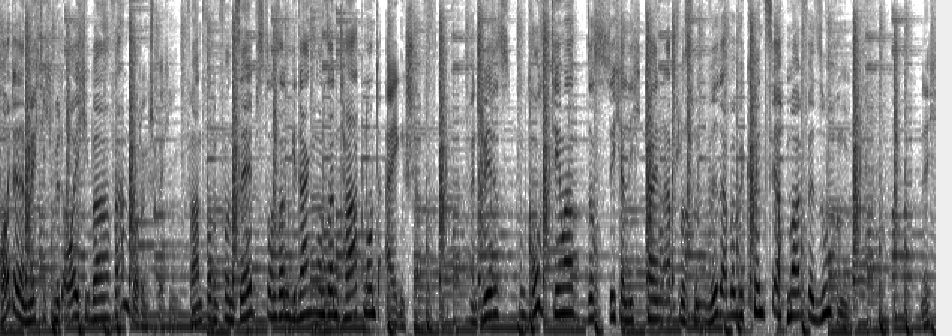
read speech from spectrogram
Heute möchte ich mit euch über Verantwortung sprechen. Verantwortung für uns selbst, unseren Gedanken, unseren Taten und Eigenschaften. Ein schweres und großes Thema, das sicherlich keinen Abschluss finden wird, aber wir können es ja mal versuchen. Nicht?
